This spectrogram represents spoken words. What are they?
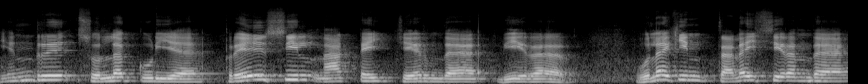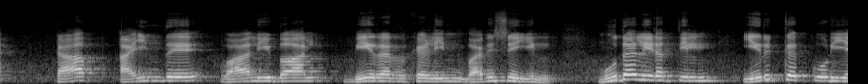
என்று சொல்லக்கூடிய பிரேசில் நாட்டைச் சேர்ந்த வீரர். உலகின் தலை சிறந்த டாப் ஐந்து வாலிபால் வீரர்களின் வரிசையில் முதலிடத்தில் இருக்கக்கூடிய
